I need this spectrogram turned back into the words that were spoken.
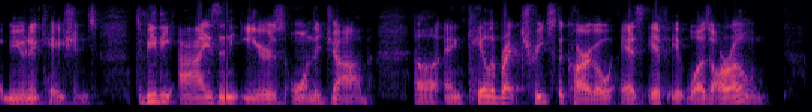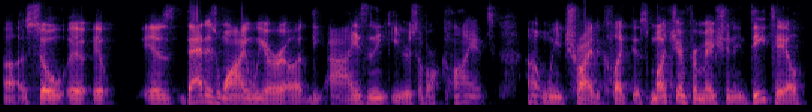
communications, to be the eyes and ears on the job. Uh, and Caleb Brett treats the cargo as if it was our own. Uh, so it, it, is that is why we are uh, the eyes and the ears of our clients. Uh, we try to collect as much information in detail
